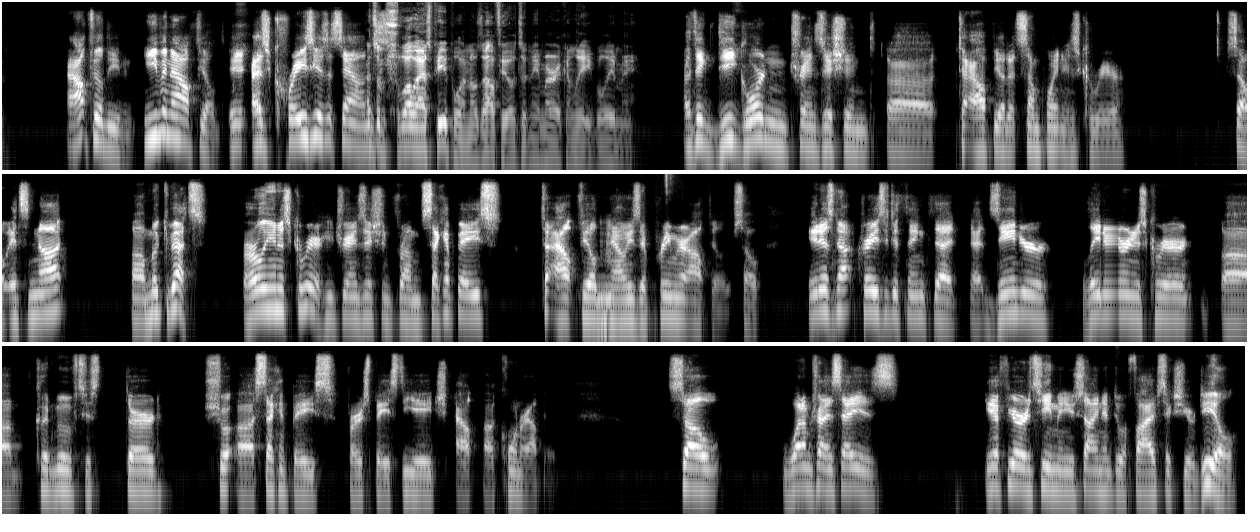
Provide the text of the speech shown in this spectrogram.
outfield, even even outfield. It, as crazy as it sounds, that's some slow ass people in those outfields in the American League. Believe me. I think Dee Gordon transitioned uh, to outfield at some point in his career. So it's not uh, Mookie Betts. Early in his career, he transitioned from second base to outfield, mm-hmm. and now he's a premier outfielder. So it is not crazy to think that, that Xander later in his career uh, could move to third, short, uh, second base, first base, DH, out, uh, corner outfield. So what I'm trying to say is if you're a team and you sign him to a five, six year deal,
